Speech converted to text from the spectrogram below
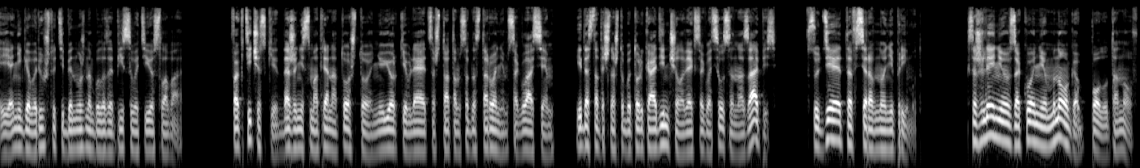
и я не говорю, что тебе нужно было записывать ее слова. Фактически, даже несмотря на то, что Нью-Йорк является штатом с односторонним согласием и достаточно, чтобы только один человек согласился на запись, в суде это все равно не примут. К сожалению, в законе много полутонов.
